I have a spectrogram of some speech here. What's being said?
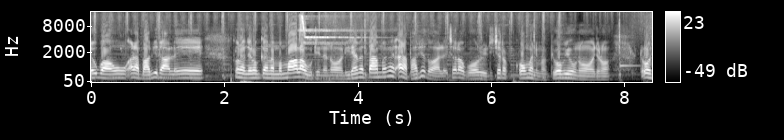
လုံးပါအောင်အဲ့ဒါဘာဖြစ်တာလဲဆိုတော့ကျွန်တော်ကန်တာမမားတော့ဘူးတင်တယ်နော်ဒီတိုင်းပဲတာမန်ပဲအဲ့ဒါဘာဖြစ်သွားလဲချက်တော့ဘောတွေဒီချက်တော့ comment တွေမှာပြောပြအောင်နော်ကျွန်တော်တော်တော်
